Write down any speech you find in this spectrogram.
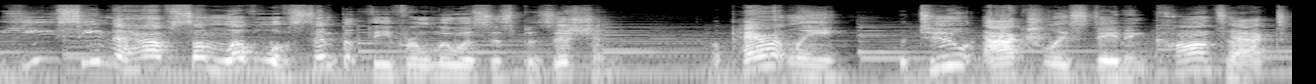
he seemed to have some level of sympathy for Lewis's position. Apparently, the two actually stayed in contact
